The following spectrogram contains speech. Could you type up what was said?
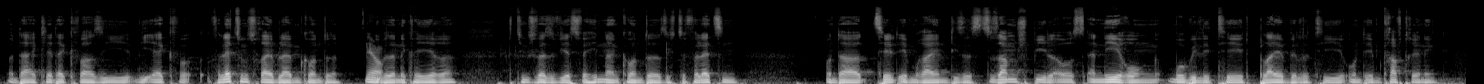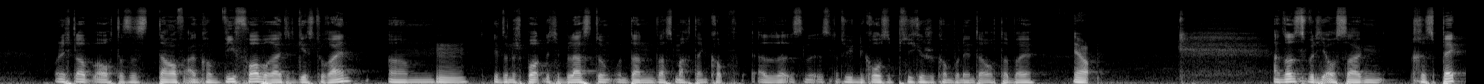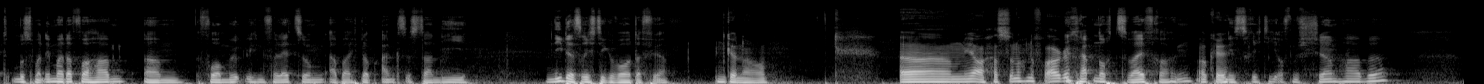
Und da erklärt er quasi, wie er verletzungsfrei bleiben konnte ja. über seine Karriere, beziehungsweise wie er es verhindern konnte, sich zu verletzen. Und da zählt eben rein dieses Zusammenspiel aus Ernährung, Mobilität, Pliability und eben Krafttraining. Und ich glaube auch, dass es darauf ankommt, wie vorbereitet gehst du rein ähm, mhm. in so eine sportliche Belastung und dann, was macht dein Kopf? Also da ist, ist natürlich eine große psychische Komponente auch dabei. Ja. Ansonsten würde ich auch sagen, Respekt muss man immer davor haben, ähm, vor möglichen Verletzungen, aber ich glaube, Angst ist da nie, nie das richtige Wort dafür. Genau. Ähm, ja, hast du noch eine Frage? Ich habe noch zwei Fragen, okay. wenn ich es richtig auf dem Schirm habe.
